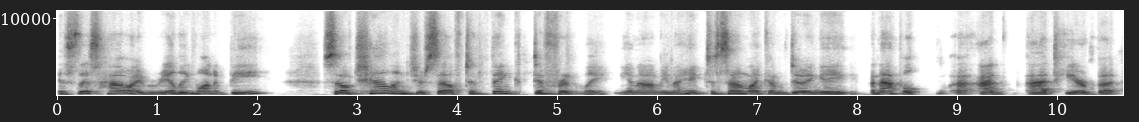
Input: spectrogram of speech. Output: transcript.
Is this how I really want to be? So challenge yourself to think differently. You know, I mean, I hate to sound like I'm doing a an Apple uh, ad ad here, but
